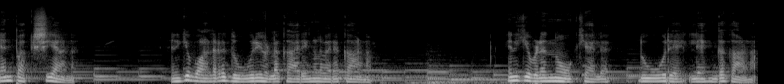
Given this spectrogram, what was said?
ഞാൻ പക്ഷിയാണ്. എനിക്ക് വളരെ ദൂരെയുള്ള കാര്യങ്ങൾ വരെ കാണാം. എനിക്കിവിടെ നോക്കിയാൽ ദൂരെ ലങ്ക കാണാം.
